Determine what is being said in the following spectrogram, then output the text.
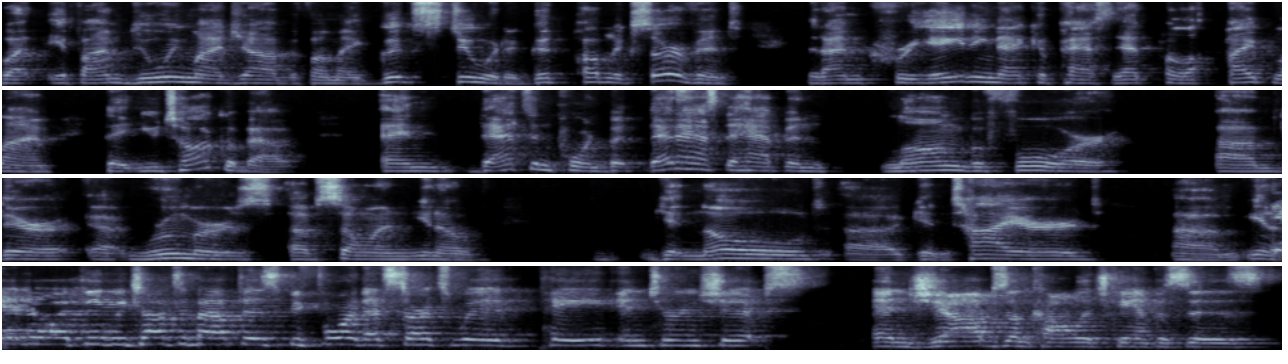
But if I'm doing my job, if I'm a good steward, a good public servant, that I'm creating that capacity, that pipeline that you talk about. And that's important. But that has to happen long before um, there are uh, rumors of someone, you know, getting old, uh, getting tired. Um, you know. Yeah, no, I think we talked about this before. That starts with paid internships and jobs on college campuses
